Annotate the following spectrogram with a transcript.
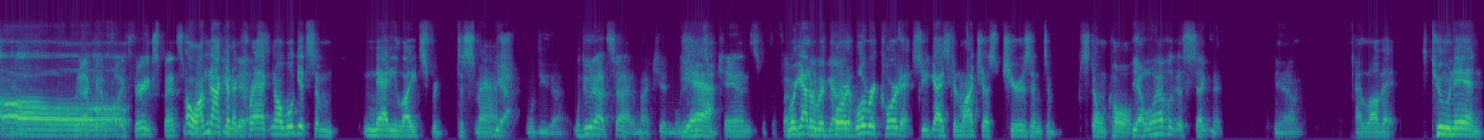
Oh, We're not gonna fight. It's very expensive. Oh, We're I'm not gonna this. crack. No, we'll get some natty lights for to smash. Yeah, we'll do that. We'll do it outside. I'm not kidding. We'll Yeah. shoot some cans with the. We got to record it. We'll record it so you guys can watch us cheers into Stone Cold. Yeah, we'll have like a segment. You know, I love it. Tune in.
